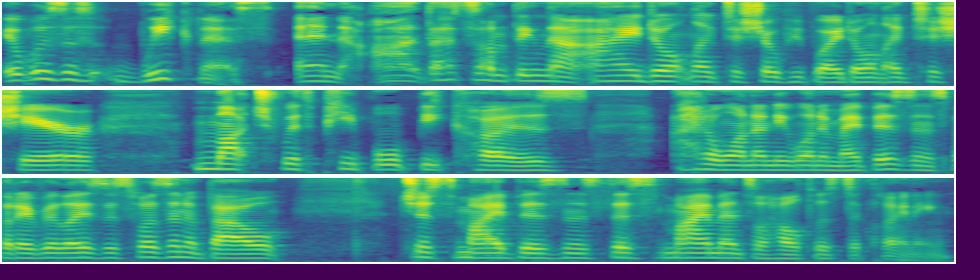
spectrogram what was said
it was a weakness and uh, that's something that I don't like to show people. I don't like to share much with people because I don't want anyone in my business, but I realized this wasn't about just my business. This my mental health was declining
